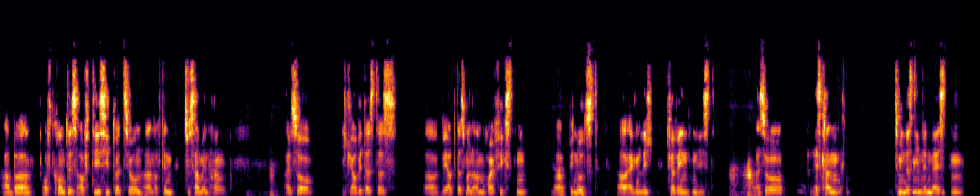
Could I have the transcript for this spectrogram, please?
aber oft kommt es auf die Situation an, auf den Zusammenhang. Mhm. Also ich glaube, dass das äh, Verb, das man am häufigsten äh, benutzt, äh, eigentlich verwenden ist. Aha. Also es kann zumindest in den meisten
